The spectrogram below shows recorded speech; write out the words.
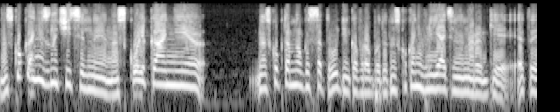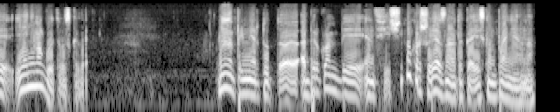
Насколько они значительные, насколько они насколько там много сотрудников работают, насколько они влиятельны на рынке, это я не могу этого сказать. Ну, например, тут uh, Abercrombie Fitch. Ну, хорошо, я знаю, такая есть компания, она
